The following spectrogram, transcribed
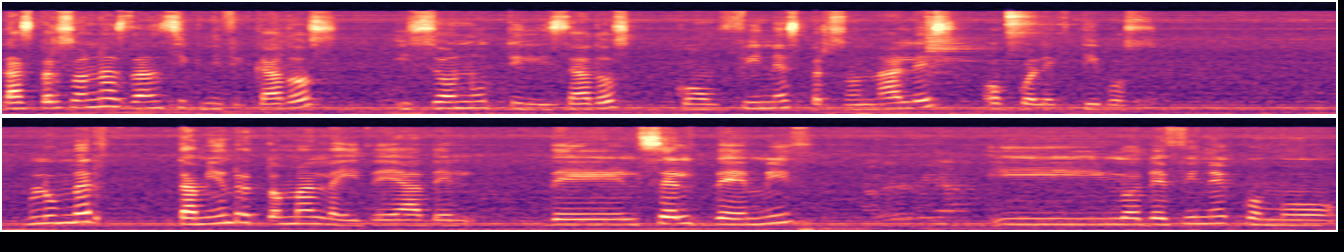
Las personas dan significados y son utilizados con fines personales o colectivos. Bloomer también retoma la idea del, del self-demith y lo define como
